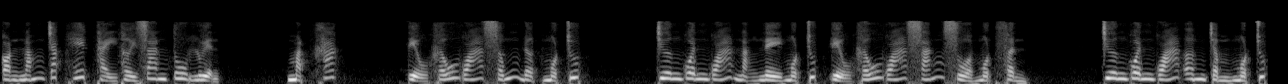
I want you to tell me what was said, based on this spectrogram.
Còn nắm chắc hết thầy thời gian tu luyện. Mặt khác. Tiểu khấu quá sống đợt một chút. Trương quân quá nặng nề một chút tiểu khấu quá sáng sủa một phần. Trương quân quá âm trầm một chút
